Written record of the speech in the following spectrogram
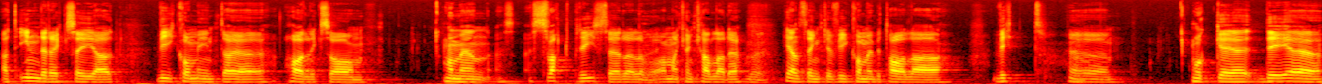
att indirekt säga att vi kommer inte eh, ha liksom ja, men, svartpriser eller vad man kan kalla det. Nej. Helt enkelt, vi kommer betala vitt. Eh, och eh, det är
